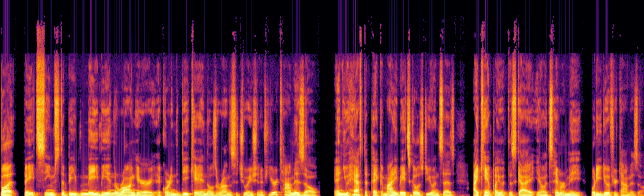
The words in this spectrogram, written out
But Bates seems to be maybe in the wrong here, according to DK and those around the situation. If you're Tom Izzo and you have to pick, Emoni Bates goes to you and says, I can't play with this guy, you know, it's him or me. What do you do if you're Tom Izzo?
